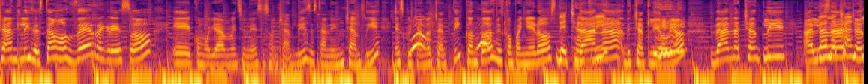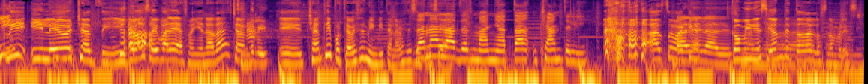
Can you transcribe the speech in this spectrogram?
Chantlis, estamos de regreso eh, como ya mencioné, si son Chantlis, están en Chantly, escuchando Chantly con todos mis compañeros ¿De Chantley? Dana, de Chantly, obvio. Dana Chantly, Alisa. Chantley. y Leo Chantly. Y yo soy Vale las Mañanadas. Chantley. Eh, Chantly porque a veces me invitan, a veces se Dana la desmañata Chantley. A su Vale máquina. la Combinación de todos los nombres.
